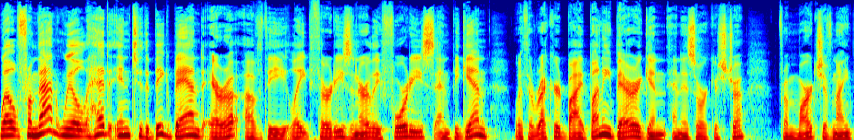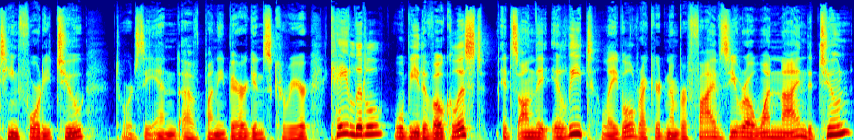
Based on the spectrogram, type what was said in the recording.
Well, from that, we'll head into the big band era of the late 30s and early 40s and begin with a record by Bunny Berigan and his orchestra from March of 1942 towards the end of Bunny Berigan's career. Kay Little will be the vocalist. It's on the Elite label, record number 5019. The tune,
